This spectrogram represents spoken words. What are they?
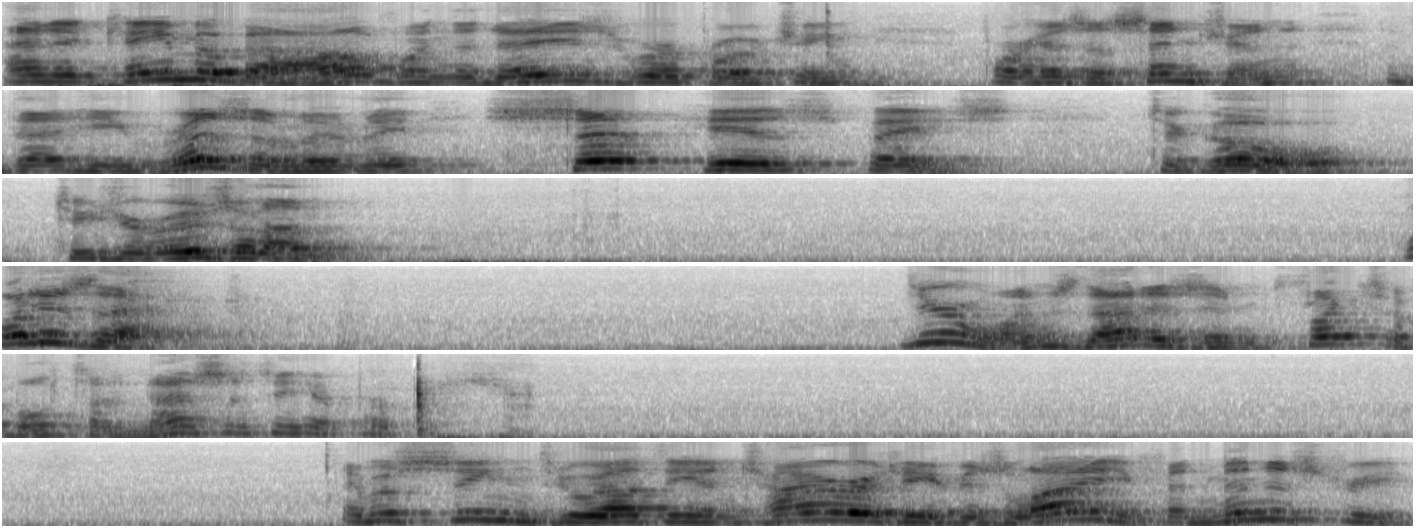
And it came about when the days were approaching for his ascension that he resolutely set his face to go to Jerusalem. What is that? Dear ones, that is inflexible tenacity of purpose. It was seen throughout the entirety of his life and ministry.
